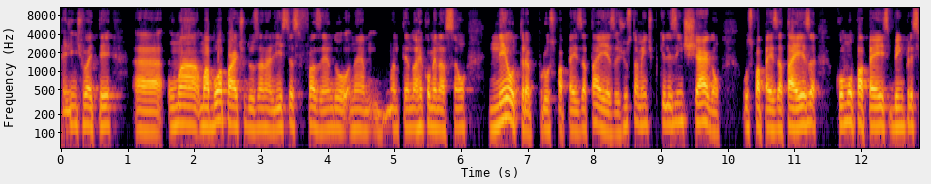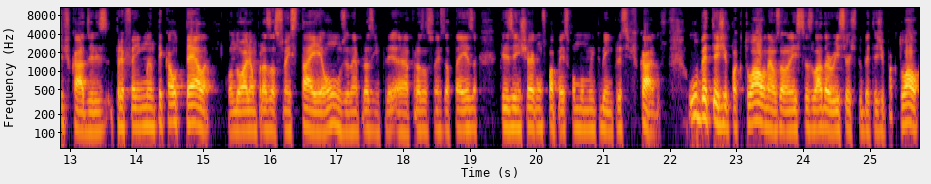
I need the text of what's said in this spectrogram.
a gente vai ter uh, uma, uma boa parte dos analistas fazendo, né, mantendo a recomendação neutra para os papéis da Taesa, justamente porque eles enxergam os papéis da Taesa como papéis bem precificados. Eles preferem manter cautela quando olham para as ações TAE 11, né, para, as, eh, para as ações da Taesa, que eles enxergam os papéis como muito bem precificados. O BTG Pactual, né, os analistas lá da Research do BTG Pactual,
